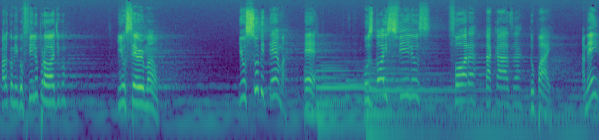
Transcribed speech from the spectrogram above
Fala comigo, o filho pródigo e o seu irmão. E o subtema é os dois filhos fora da casa do pai. Amém?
